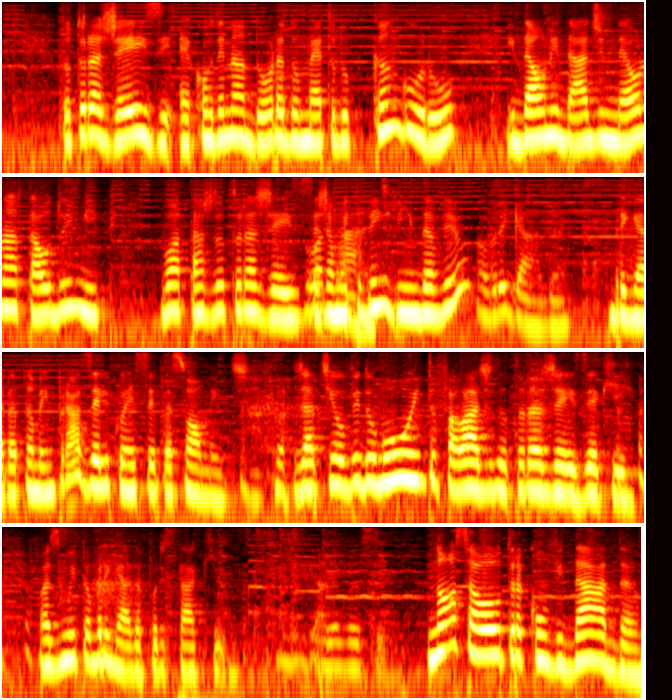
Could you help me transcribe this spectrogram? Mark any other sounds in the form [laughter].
Doutora Geise é coordenadora do método Canguru e da unidade neonatal do IMIP. Boa tarde, doutora Geise. Seja tarde. muito bem-vinda, viu? Obrigada. Obrigada também. Prazer lhe conhecer pessoalmente. [laughs] Já tinha ouvido muito falar de doutora Geise aqui, mas muito obrigada por estar aqui. Obrigada a você. Nossa outra convidada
